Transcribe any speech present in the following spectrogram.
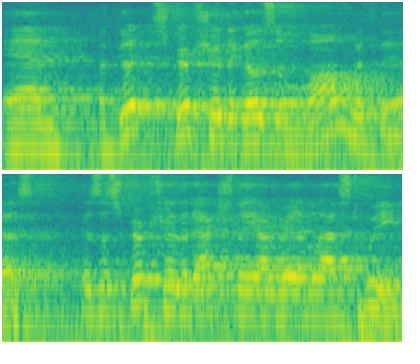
And a good scripture that goes along with this is a scripture that actually I read last week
